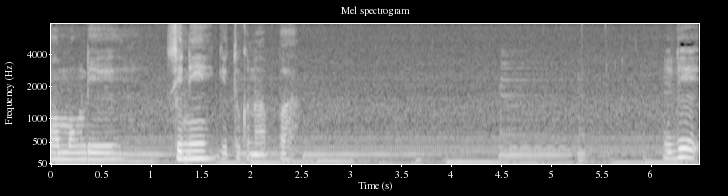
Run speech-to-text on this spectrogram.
ngomong di sini gitu? Kenapa? Jadi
